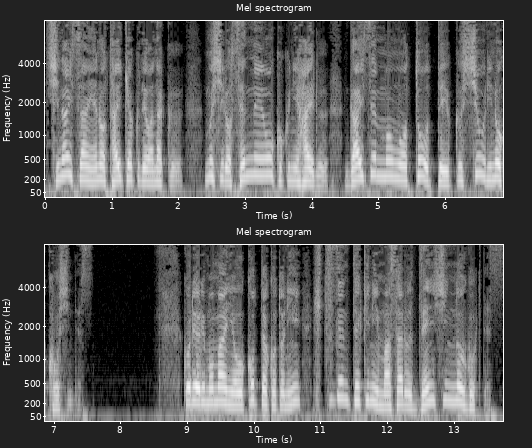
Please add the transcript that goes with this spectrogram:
市内山への退却ではなく、むしろ千年王国に入る凱旋門を通っていく勝利の行進です。これよりも前に起こったことに必然的に勝る前進の動きです。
